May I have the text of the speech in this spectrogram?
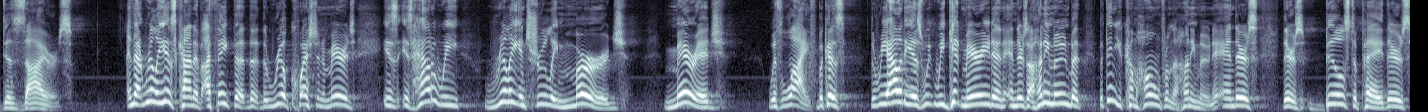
desires? And that really is kind of, I think, the, the, the, real question of marriage is, is how do we really and truly merge marriage with life? Because the reality is we, we get married and, and there's a honeymoon, but, but then you come home from the honeymoon and there's, there's bills to pay, there's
